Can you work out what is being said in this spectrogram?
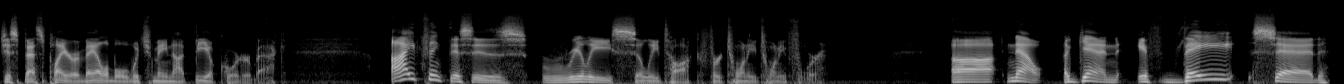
just best player available, which may not be a quarterback. I think this is really silly talk for 2024. Uh, now, again, if they said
